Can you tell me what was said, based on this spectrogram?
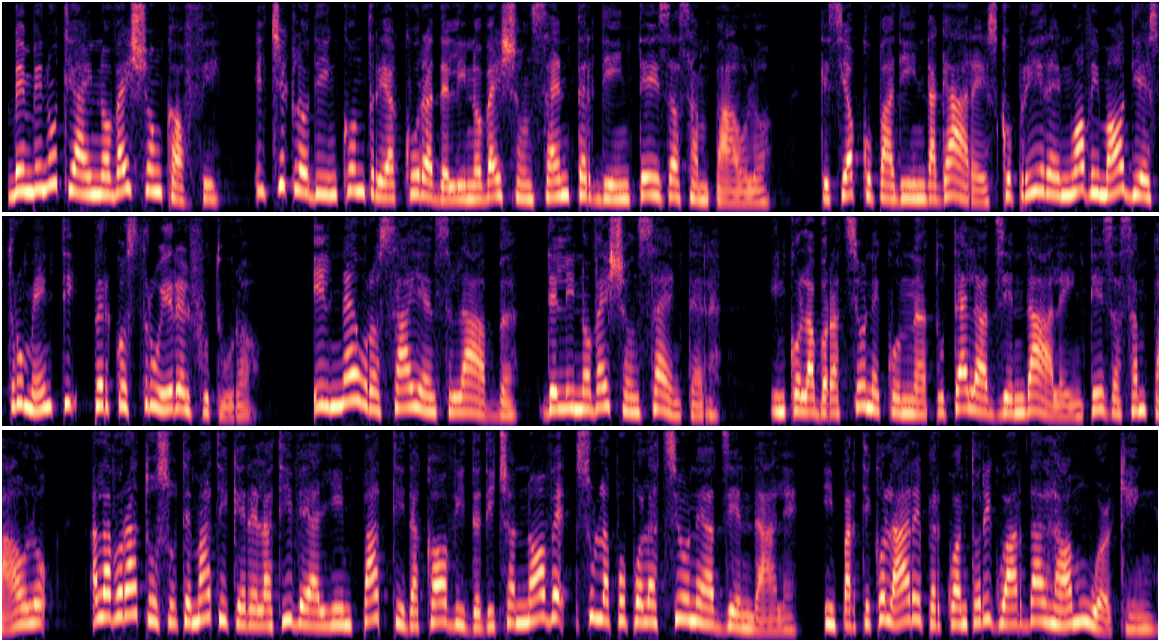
Benvenuti a Innovation Coffee, il ciclo di incontri a cura dell'Innovation Center di Intesa San Paolo che si occupa di indagare e scoprire nuovi modi e strumenti per costruire il futuro. Il Neuroscience Lab dell'Innovation Center, in collaborazione con Tutela Aziendale Intesa San Paolo, ha lavorato su tematiche relative agli impatti da Covid-19 sulla popolazione aziendale, in particolare per quanto riguarda l'home working.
